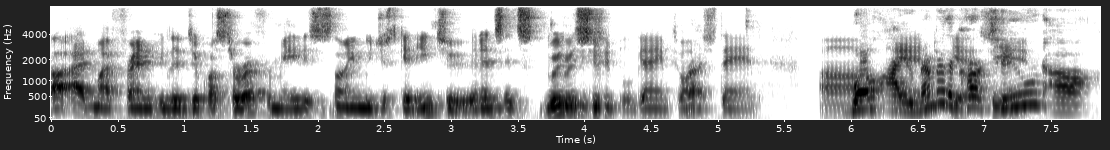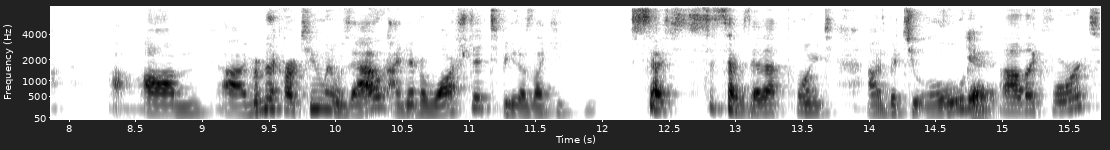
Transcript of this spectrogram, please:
I had my friend who lived across the road from me. This is something we just get into, and it's it's really, really simple game to right. understand. Um, well, I remember the yeah, cartoon. Yeah. uh, um, I remember the cartoon when it was out. I never watched it because I was like, since I was at that point, I was a bit too old, yeah. uh, like for it.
